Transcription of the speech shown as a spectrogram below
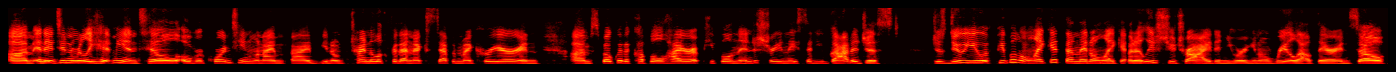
um, and it didn't really hit me until over quarantine when I'm, I, you know, trying to look for that next step in my career, and um, spoke with a couple higher up people in the industry, and they said you got to just just do you. If people don't like it, then they don't like it. But at least you tried and you were, you know, real out there. And so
